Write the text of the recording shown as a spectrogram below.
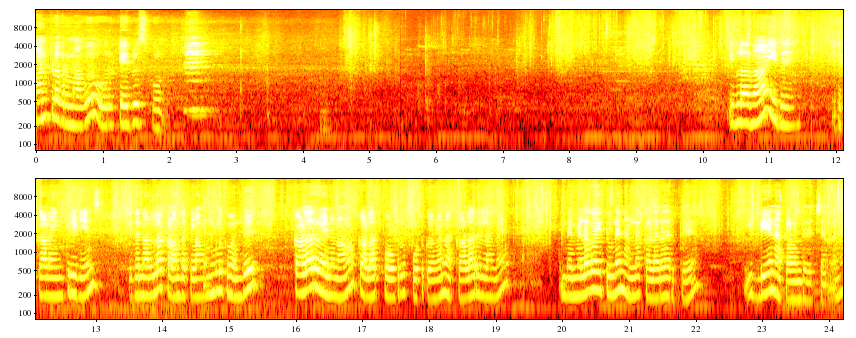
கார்ன்ஃப்ளவர் மாவு ஒரு டேபிள் ஸ்பூன். இவ்வளோதான் இது. இதுக்கான இன்க்ரீடியன்ஸ் இதை நல்லா கலந்துக்கலாம். உங்களுக்கு வந்து கலர் வேணும்னாலும் கலர் பவுட்ரு போட்டுக்கோங்க. நான் கலர் இல்லாமல் இந்த மிளகாய் தூளே நல்லா கலராக இருக்குது இப்படியே நான் கலந்து வச்சிட்றேன்.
